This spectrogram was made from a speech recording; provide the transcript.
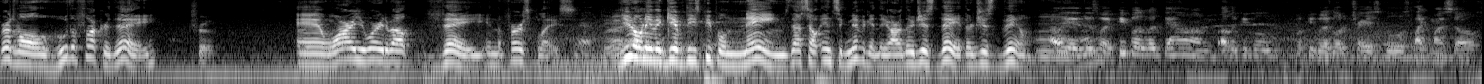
first of all, who the fuck are they? True. And why are you worried about they in the first place? Right. You don't even give these people names. That's how insignificant they are. They're just they. They're just them. Mm. Oh yeah, this way. People that look down on other people, or people that go to trade schools like myself.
